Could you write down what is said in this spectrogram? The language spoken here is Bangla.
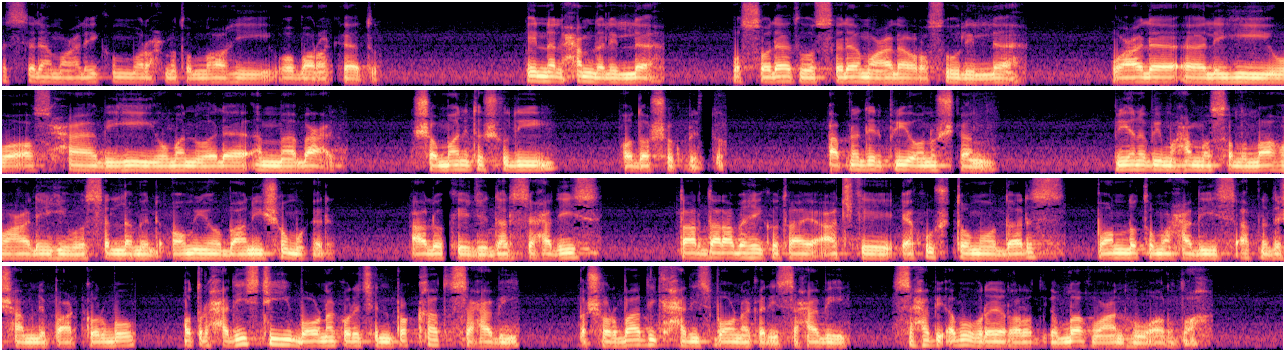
السلام عليكم ورحمة الله وبركاته إن الحمد لله والصلاة والسلام على رسول الله وعلى آله وأصحابه ومن ولا أما بعد সম্মানিত সুদী ও দর্শকবৃন্দ আপনাদের প্রিয় অনুষ্ঠান প্রিয় নবী মোহাম্মদ সাল্লাহ আলহি ওসাল্লামের অমীয় বাণীসমূহের আলোকে যে দার্সে হাদিস তার ধারাবাহিকতায় আজকে একুশতম দার্স পনেরোতম হাদিস আপনাদের সামনে পাঠ করব অত্র হাদিসটি বর্ণনা করেছেন প্রখ্যাত সাহাবি বা সর্বাধিক হাদিস বর্ণাকারী সাহাবি সাহাবি আবু হরাইরাহ আনহু আরদাহ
